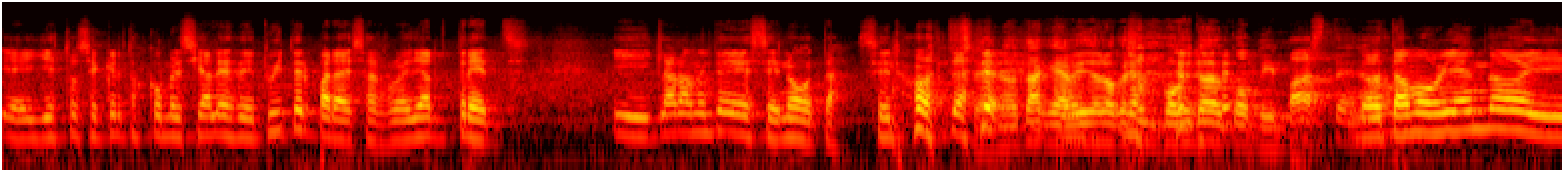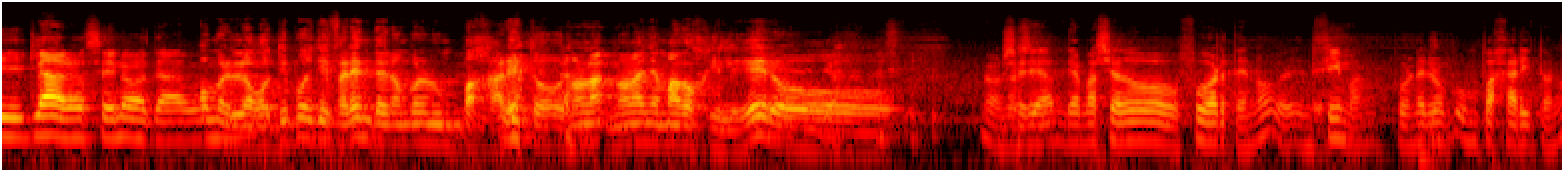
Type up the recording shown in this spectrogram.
eh, y estos secretos comerciales de Twitter para desarrollar threads. Y claramente se nota, se nota. Se nota que ha habido lo que es un poquito de copy-paste, ¿no? Lo estamos viendo y claro, se nota. Hombre, el logotipo es diferente, no ponen un pajarito, no, la- no lo han llamado jilguero. o- No, sería demasiado fuerte, ¿no? Encima, poner un, un pajarito, ¿no?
